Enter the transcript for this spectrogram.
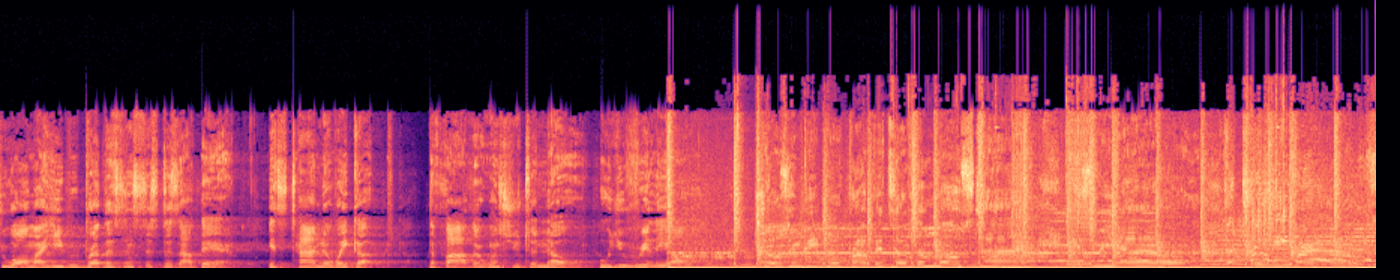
To all my Hebrew brothers and sisters out there, it's time to wake up. The Father wants you to know who you really are. Chosen people, prophets of the Most High, Israel, the true Hebrews.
